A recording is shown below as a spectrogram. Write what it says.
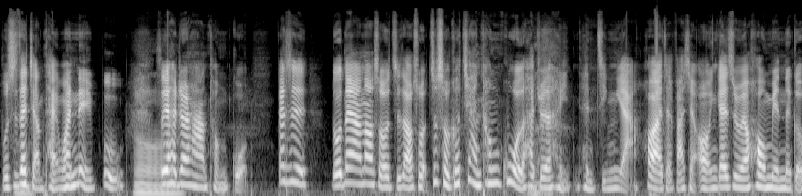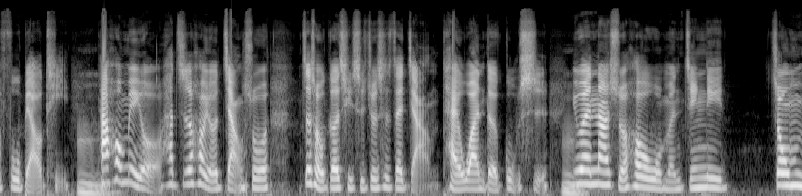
不是在讲台湾内部，所以他就让他通过。但是罗大佑那时候知道说这首歌竟然通过了，他觉得很很惊讶。后来才发现哦，应该是因为后面那个副标题，嗯、他后面有他之后有讲说这首歌其实就是在讲台湾的故事，嗯、因为那时候我们经历中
